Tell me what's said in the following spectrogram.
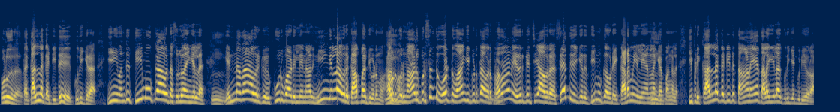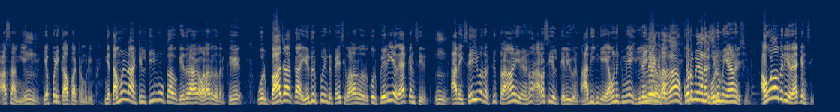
உழுகுறாரு த- கல்லை கட்டிட்டு குதிக்கிறார். இனி வந்து திமுக விட்ட சொல்லுவாங்கல்ல என்னதான் அவருக்கு கூறுபாடு இல்லைனாலும் நீங்கள அவரை காப்பாத்தி விடணும். அவருக்கு ஒரு நாலு பெர்சன்ட் ஓட்டு வாங்கி கொடுத்து அவர் பிரதான எதிர்க்கட்சியா அவரை சேர்த்து வைக்கிறது திமுகவுடைய கடமை இல்லையான்லாம் கேட்பாங்கல்ல. இப்படி கல்லை கட்டிட்டு தானே தலைகீழா குதிக்கக்கூடிய ஒரு ஆசாமியை எப்படி காப்பாற்ற முடியும்? இங்க தமிழ்நாட்டில் திமுகவுக்கு எதிராக வளருவதற்கு ஒரு பாஜக எதிர்ப்பு என்று பேசி வளருவதற்கு ஒரு பெரிய வேக்கன்சி இருக்கு. அதை செய்வதற்கு திராணி வேணும் அரசியல் தெளிவு வேணும். அது இங்க எவனுக்குமே இல்லைங்கிறதா? கொடுமையான விஷயம். கொடுமையான விஷயம். அவ்வளவு பெரிய வேக்கன்சி.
